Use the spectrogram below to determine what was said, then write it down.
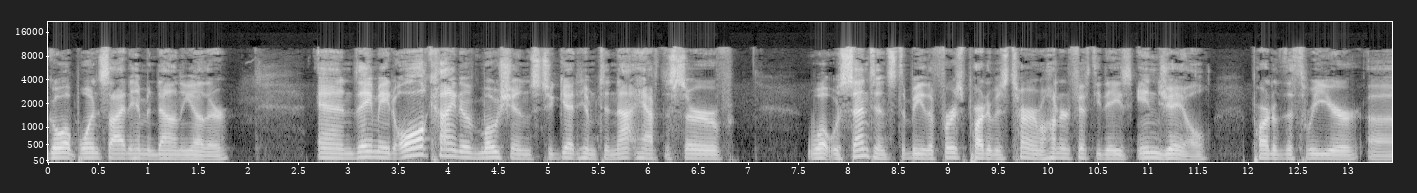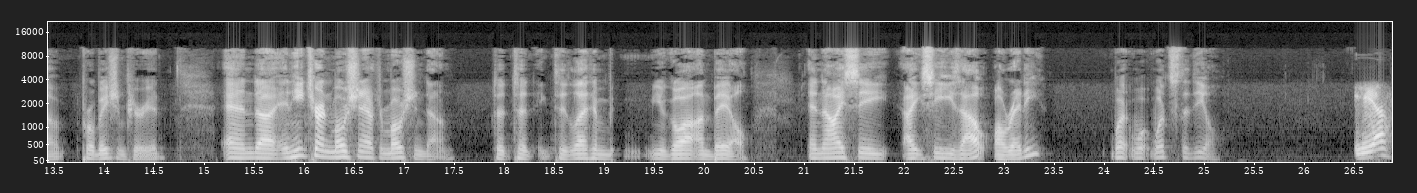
go up one side of him and down the other, and they made all kind of motions to get him to not have to serve what was sentenced to be the first part of his term, 150 days in jail, part of the three year uh, probation period, and uh, and he turned motion after motion down to to to let him you know, go out on bail, and now I see I see he's out already. What, what what's the deal? Yeah,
